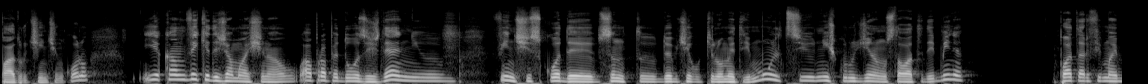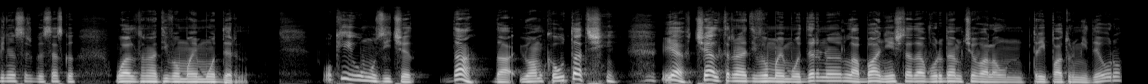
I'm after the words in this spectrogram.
2004-5 încolo, e cam veche deja mașina, aproape 20 de ani, fiind și Scode sunt de obicei cu kilometri mulți, nici cu rugina nu stau atât de bine, poate ar fi mai bine să-și găsească o alternativă mai modernă. Ok, omul zice, da, da, eu am căutat și ia, ce alternativă mai modernă la banii ăștia, dar vorbeam ceva la un 3-4 mii de euro,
